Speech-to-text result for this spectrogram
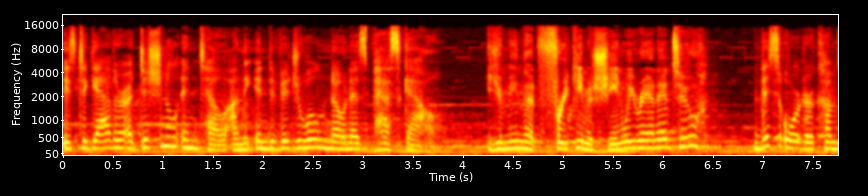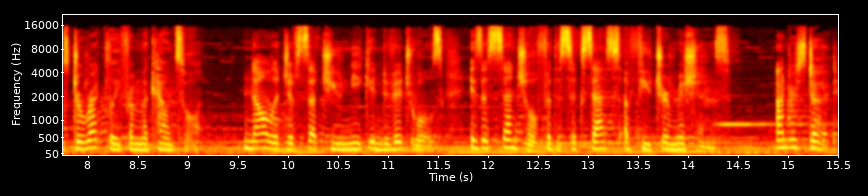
is to gather additional intel on the individual known as Pascal. You mean that freaky machine we ran into? This order comes directly from the Council. Knowledge of such unique individuals is essential for the success of future missions. Understood.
